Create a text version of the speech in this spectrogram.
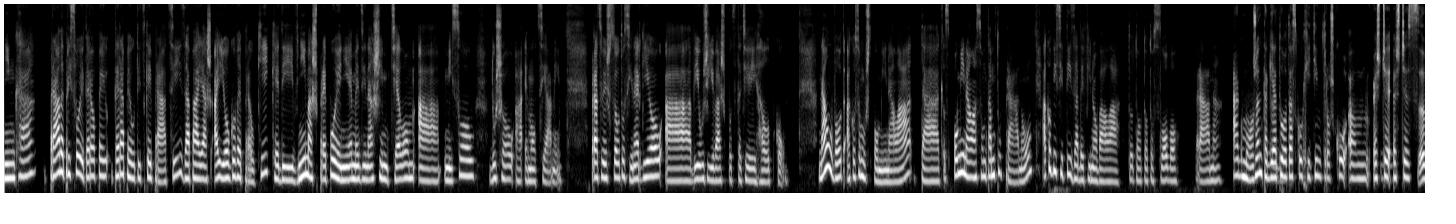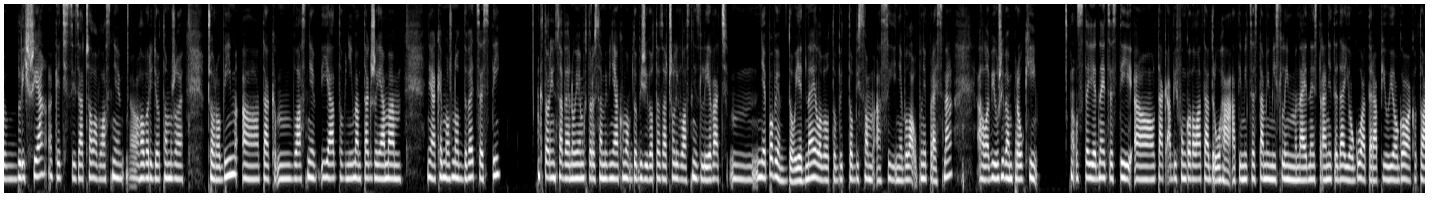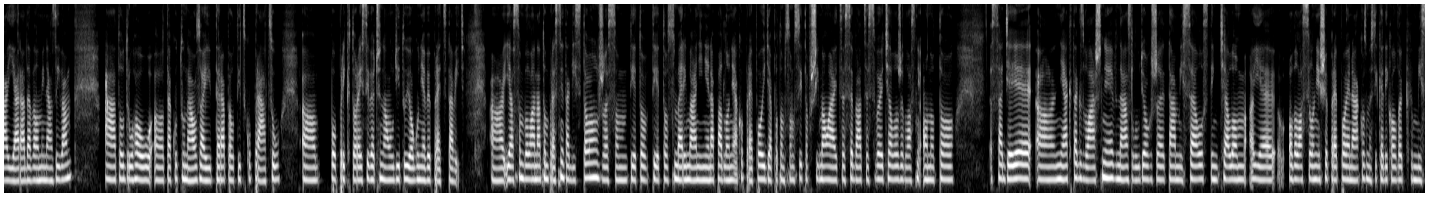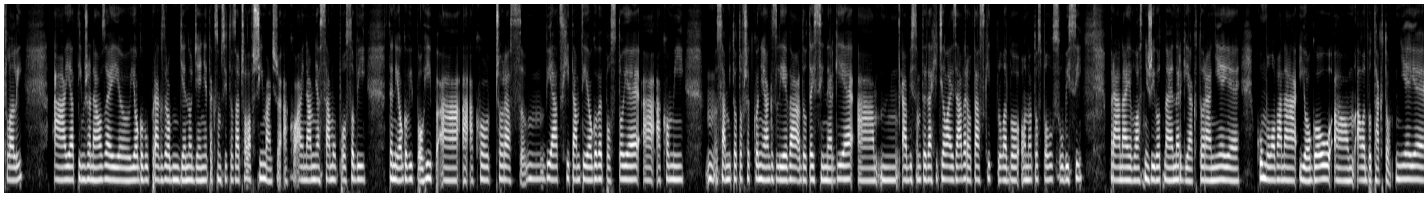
Práve pri svojej terapeutickej práci zapájaš aj jogové prvky, kedy vnímaš prepojenie medzi našim telom a myslou, dušou a emóciami. Pracuješ s touto synergiou a využívaš v podstate jej hĺbku. Na úvod, ako som už spomínala, tak spomínala som tam tú pránu. Ako by si ty zadefinovala toto, toto slovo prána? Ak môžem, tak ja tú otázku chytím trošku um, ešte, ešte z, bližšia, keď si začala vlastne uh, hovoriť o tom, že čo robím, uh, tak vlastne ja to vnímam tak, že ja mám nejaké možno dve cesty, ktorým sa venujem, ktoré sa mi v nejakom období života začali vlastne zlievať, nepoviem do jednej, lebo to by, to by som asi nebola úplne presná, ale využívam prvky z tej jednej cesty uh, tak, aby fungovala tá druhá. A tými cestami myslím na jednej strane teda jogu a terapiu jogou, ako to aj ja rada veľmi nazývam. A tou druhou uh, takú tú naozaj terapeutickú prácu, uh, popri ktorej si väčšina ľudí tú jogu nevie predstaviť. A ja som bola na tom presne takisto, že som tieto, tieto smery ma ani nenapadlo nejako prepojiť a potom som si to všímala aj cez seba, cez svoje telo, že vlastne ono to sa deje nejak tak zvláštne v nás ľuďoch, že tá mysel s tým telom je oveľa silnejšie prepojená, ako sme si kedykoľvek mysleli. A ja tým, že naozaj jogovú prax robím denodenne, tak som si to začala všímať, že ako aj na mňa samú pôsobí ten jogový pohyb a, a ako čoraz viac chytám tie jogové postoje a ako mi sa mi toto všetko nejak zlieva do tej synergie a aby som teda chytila aj záver otázky, lebo ono to spolu sú súvisí. Prána je vlastne životná energia, ktorá nie je kumulovaná jogou um, alebo takto. Nie je,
